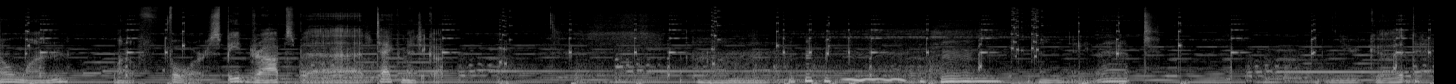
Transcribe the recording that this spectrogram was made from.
101, 104. Speed drops, but attack magic up. Um, that. You're good.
